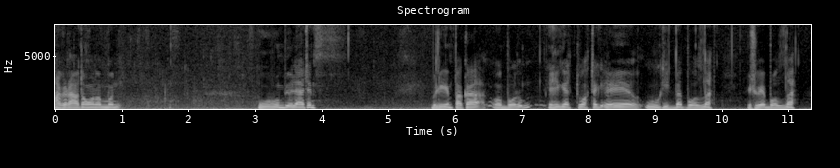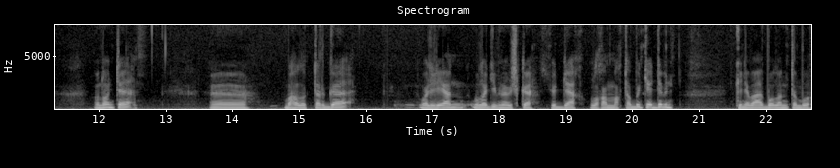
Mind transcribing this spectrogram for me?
аграада ономмун уубун бөләтим билигин пока обор эхигер туакта э уу китбе болла үшүе болла онон те бахалыктарга Валериан Владимировичка сүрдәк улахан мактабын тәддебин кине бар болантын бу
